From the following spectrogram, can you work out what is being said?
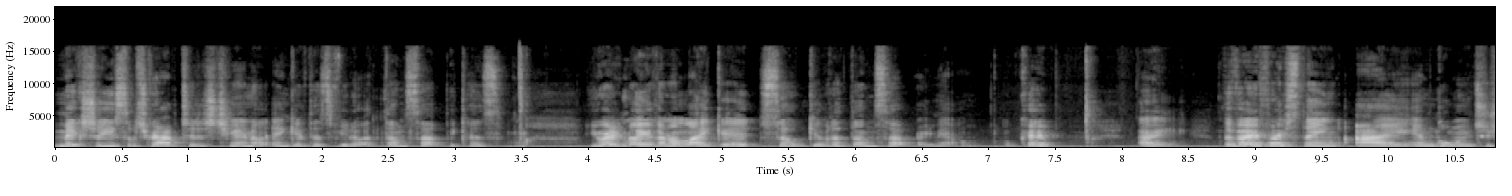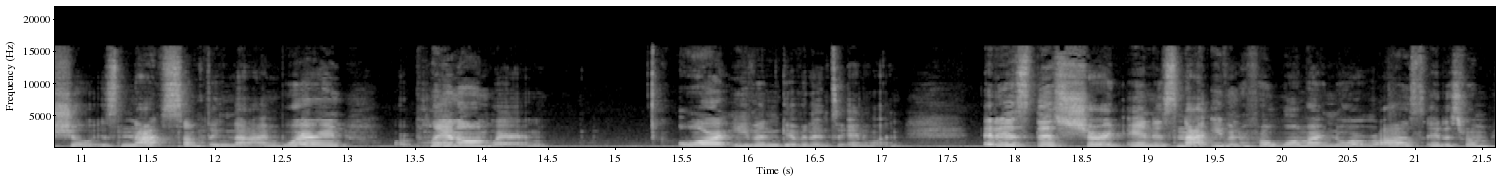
make sure you subscribe to this channel and give this video a thumbs up because you already know you're gonna like it. So give it a thumbs up right now. Okay? All right the very first thing I am going to show is not something that I'm wearing or plan on wearing or even giving it to anyone. It is this shirt and it's not even from Walmart nor Ross. It is from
